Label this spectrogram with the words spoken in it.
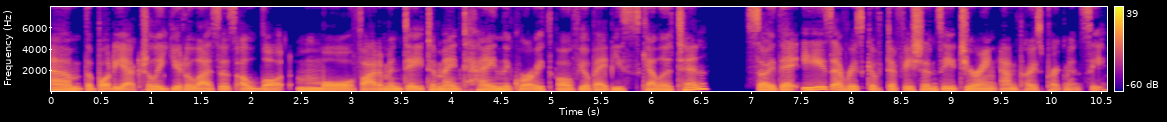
Um, the body actually utilizes a lot more vitamin D to maintain the growth of your baby's skeleton. So, there is a risk of deficiency during and post pregnancy.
